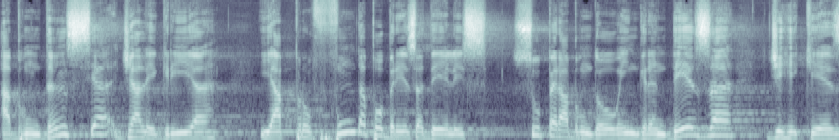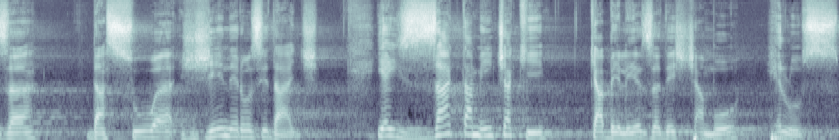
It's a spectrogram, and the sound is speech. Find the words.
abundância de alegria e a profunda pobreza deles superabundou em grandeza de riqueza da sua generosidade. E é exatamente aqui que a beleza deste amor reluz.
